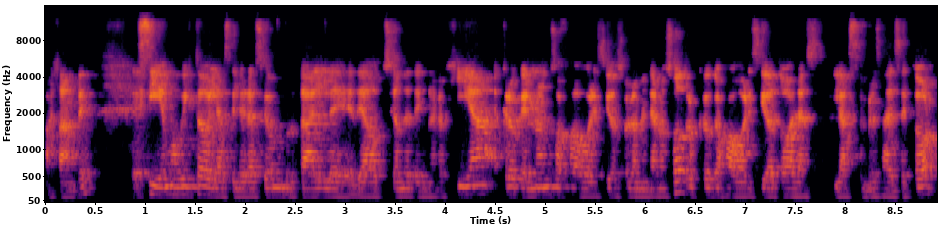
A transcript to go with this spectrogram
bastante. Sí, hemos visto la aceleración brutal de, adopción de tecnología. Creo que no nos ha favorecido solamente a nosotros, creo que ha favorecido a todas las, las empresas del sector.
